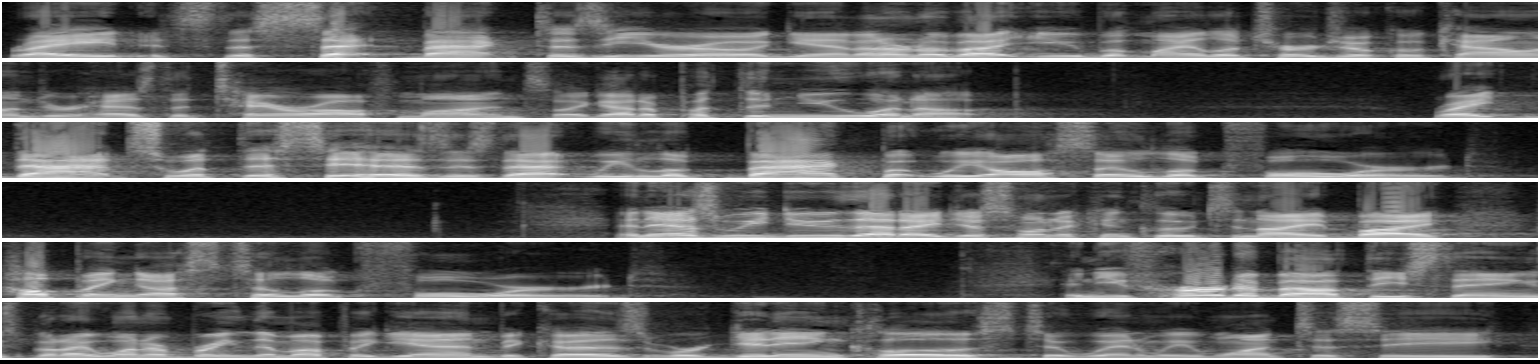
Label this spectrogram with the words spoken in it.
right? It's the set back to zero again. I don't know about you, but my liturgical calendar has the tear off months. I got to put the new one up, right? That's what this is, is that we look back, but we also look forward. And as we do that, I just want to conclude tonight by helping us to look forward. And you've heard about these things, but I want to bring them up again because we're getting close to when we want to see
